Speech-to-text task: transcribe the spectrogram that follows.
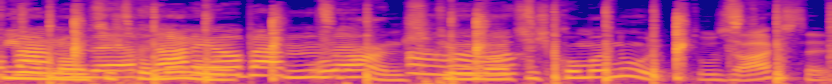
94,0. Orange 94,0. Du sagst es.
